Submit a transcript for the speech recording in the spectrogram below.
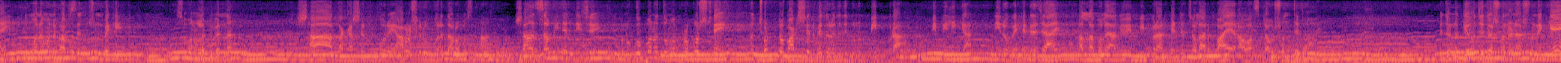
নাই মনে মনে ভাবছেন, শুনবে কে? সুবহানাল্লাহ কইবেন না? সাত আকাশের উপরে, আরশের উপরে তার অবস্থান। সাত জমিনের নিচে কোন গোপনতম প্রকোষ্ঠে, কোন ছোট্ট বাক্সের ভেতরে যদি কোনো পিঁপড়া, পিপিলিকা নীরবে হেঁটে যায়, আল্লাহ বলে, আমি ওই পিঁপড়ার হেঁটে চলার পায়ের আওয়াজটাও শুনতে পাই। এজন্য কেউ যেটা শোনে না, শুনে কে?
